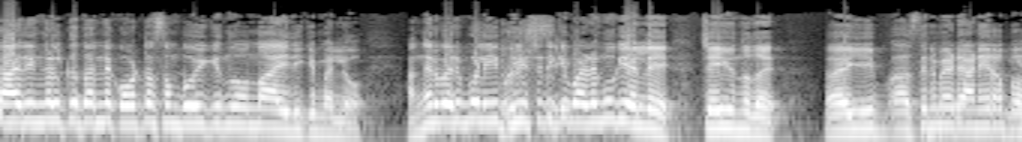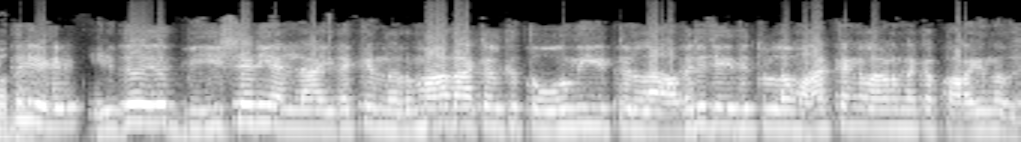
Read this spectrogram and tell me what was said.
കാര്യങ്ങൾക്ക് തന്നെ കോട്ടം സംഭവിക്കുന്ന ഒന്നായിരിക്കുമല്ലോ. അങ്ങനെ വരുമ്പോൾ ഈ ഭീഷണിക്ക് വഴങ്ങുകയല്ലേ ചെയ്യുന്നത്? ഈ സിനിമയുടെ അണിയറ പ്രവർത്തനം ഇത് ഭീഷണിയല്ല. ഇതൊക്കെ നിർമ്മാതാക്കൾക്ക് തോന്നിയിട്ടുള്ള അവർ ചെയ്തിട്ടുള്ള മാറ്റങ്ങളാണെന്നൊക്കെ പറയുന്നത്.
